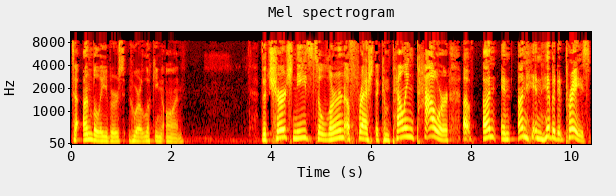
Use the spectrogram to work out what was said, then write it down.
to unbelievers who are looking on. The church needs to learn afresh the compelling power of un, uninhibited praise,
